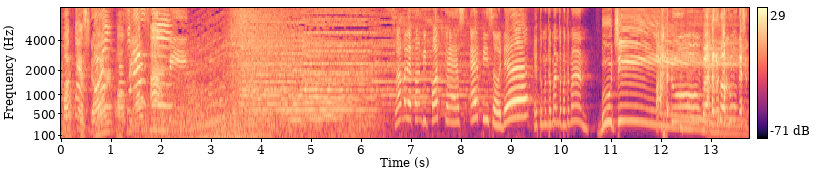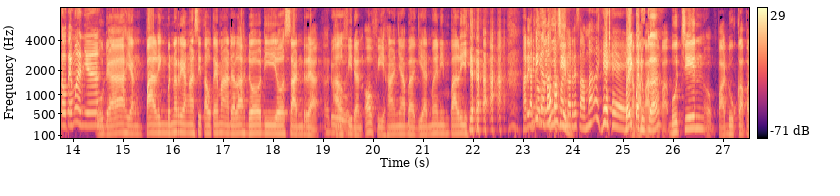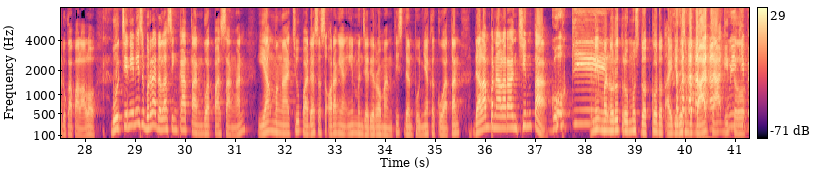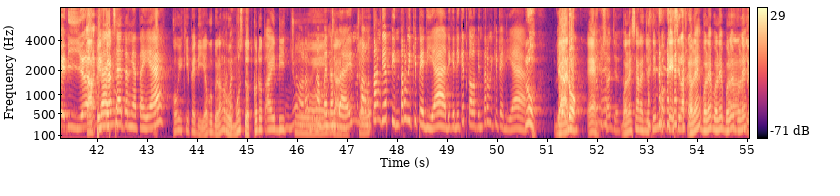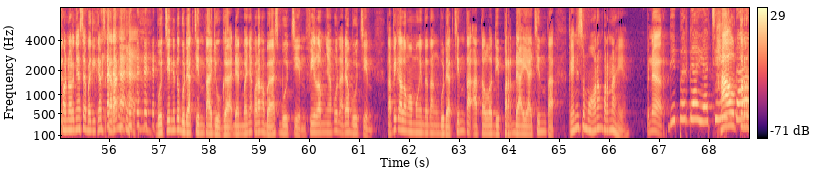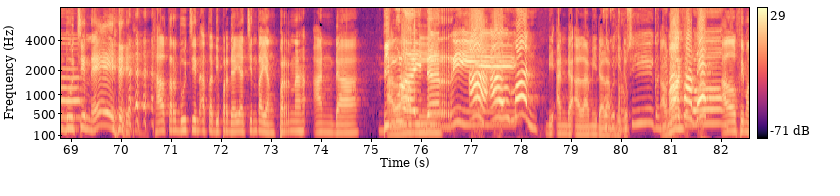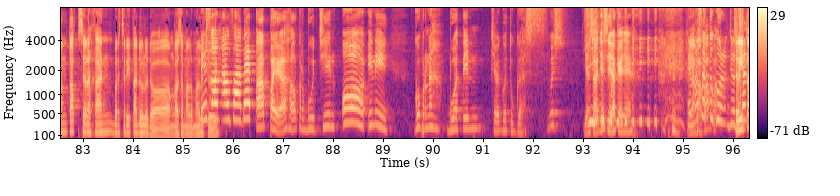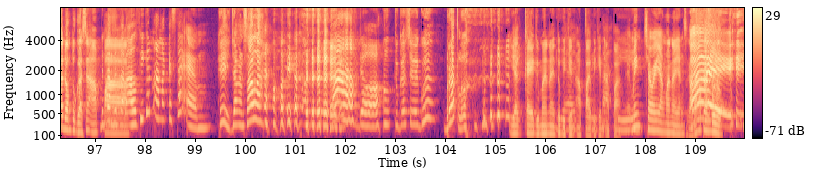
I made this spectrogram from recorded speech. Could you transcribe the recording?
Podcast Doi Ovi Alfi. Selamat datang di podcast episode Eh teman-teman, teman-teman. Buci. Aduh, baru aku mau kasih tahu temanya. Udah, yang paling bener yang ngasih tahu tema adalah Dodio Sandra. Aduh. Alfi dan Ovi hanya bagian menimpali. Hari Tapi ini gak apa-apa bucin. honornya sama. Hehe. Baik Paduka. gak apa-apa. Bucin, oh, paduka, paduka pala lo. Bucin ini sebenarnya adalah singkatan buat pasangan yang mengacu pada seseorang yang ingin menjadi romantis dan punya kekuatan dalam penalaran cinta. Gokil. Ini menurut rumus.co.id gue sempet baca gitu. Wikipedia. Tapi kan Baca ternyata ya. kok Wikipedia gue bilang rumus.co.id Ini cuy. orang nambah-nambahin. Mentang-mentang dia pinter Wikipedia. Dikit-dikit kalau pinter Wikipedia. Loh, iya Dan, dong. Eh, Tentu saja. boleh saya lanjutin? Oke, silakan. Boleh, boleh, boleh, boleh, Ah, boleh. lanjut. Honornya saya bagikan sekarang. bucin itu budak cinta juga dan banyak orang ngebahas bucin. Filmnya pun ada bucin. Tapi kalau ngomongin tentang budak cinta atau lo diperdaya cinta, kayaknya semua orang pernah ya. Benar. Diperdaya cinta. Hal terbucin, eh, hal terbucin atau diperdaya cinta yang pernah anda Dimulai alami, dari Ah, almond. di anda alami dalam Oh, gue hidup. terus sih ganti Almond. Alfabet. Alfi Montok silahkan bercerita dulu dong, nggak usah malu-malu cuy. on alfabet. Apa ya hal terbucin? Oh ini, gue pernah buatin cewek gue tugas. Wis. Biasa aja sih ya kayaknya. Emang nggak satu guru jurusan. Cerita dong tugasnya apa? Bentar-bentar, Alfi kan anak STM. Hei jangan salah, Maaf dong. tugas cewek gue berat loh. Ya kayak gimana itu Iya, bikin apa, bikin apa? ceritain. Emang cewek yang mana yang sekarang apa yang dulu?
